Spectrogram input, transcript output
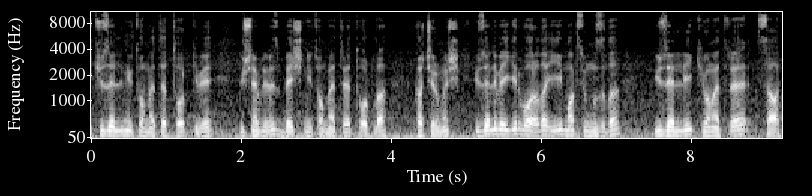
250 Nm tork gibi düşünebiliriz. 5 Nm torkla kaçırmış. 150 beygir bu arada iyi. Maksimum hızı da 150 km saat.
